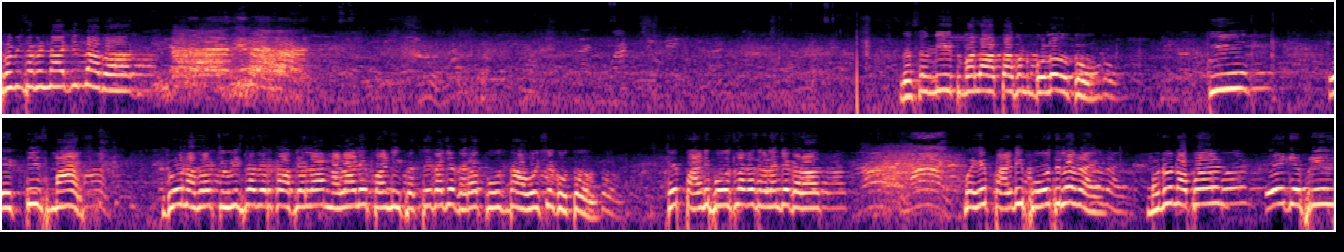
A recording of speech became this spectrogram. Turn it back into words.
श्रमिक संघटना जिंदाबाद जसं मी तुम्हाला आता आपण बोलत होतो की एकतीस मार्च दोन हजार चोवीसला जर का आपल्याला नळाने पाणी प्रत्येकाच्या घरात पोहोचणं आवश्यक होतं हे पाणी पोहोचलं का सगळ्यांच्या घरात? मग हे पाणी पोहोचलं नाही. म्हणून आपण एक एप्रिल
